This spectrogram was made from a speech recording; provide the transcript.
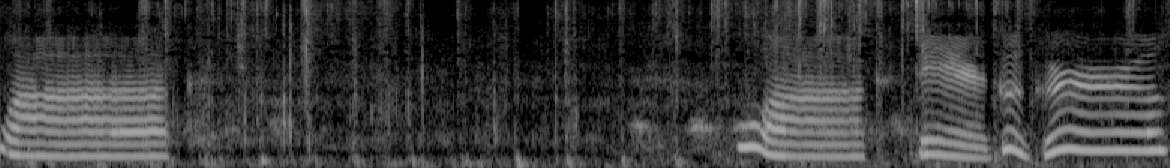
walk, walk. There, good girl.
